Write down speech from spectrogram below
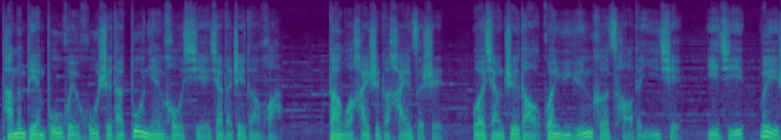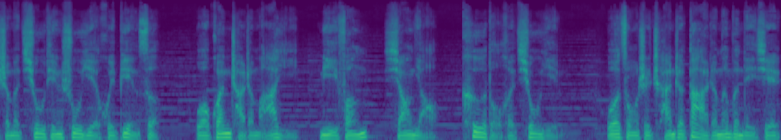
他们便不会忽视他多年后写下的这段话：“当我还是个孩子时，我想知道关于云和草的一切，以及为什么秋天树叶会变色。我观察着蚂蚁、蜜蜂、小鸟、蝌蚪和蚯蚓。我总是缠着大人们问那些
